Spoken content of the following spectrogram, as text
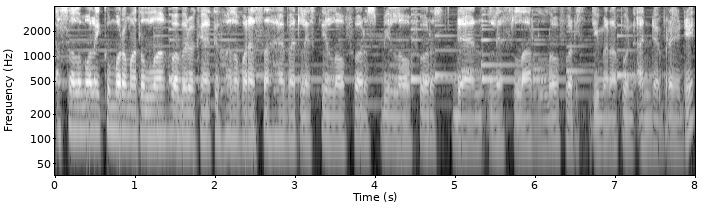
Assalamualaikum warahmatullahi wabarakatuh. Halo para sahabat Lesti Lovers, Belovers, dan Leslar Lovers di mana pun Anda berada.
